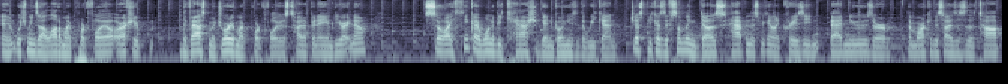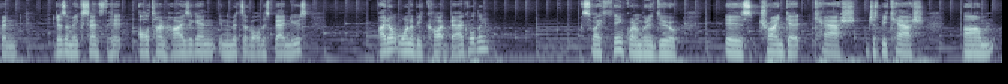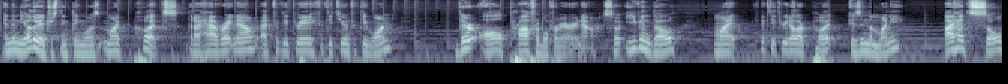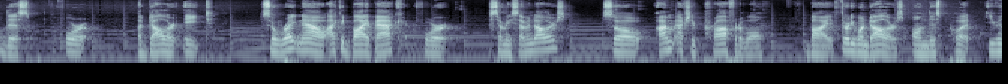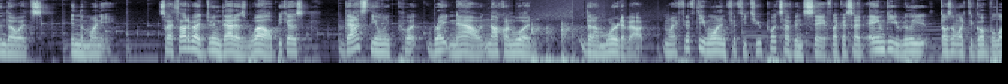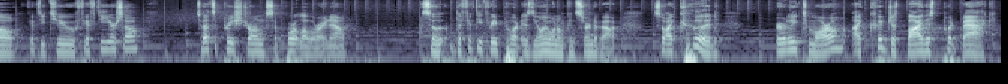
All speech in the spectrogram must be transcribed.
and which means a lot of my portfolio, or actually the vast majority of my portfolio is tied up in AMD right now. So I think I want to be cash again going into the weekend, just because if something does happen this weekend, like crazy bad news, or the market decides this is the top and it doesn't make sense to hit all-time highs again in the midst of all this bad news, I don't want to be caught bag holding. So I think what I'm going to do is try and get cash, just be cash. Um, and then the other interesting thing was my puts that I have right now at 53, 52, and 51, they're all profitable for me right now. So even though my $53 put is in the money, I had sold this for a dollar eight. So right now I could buy it back for $77. So I'm actually profitable by $31 on this put, even though it's in the money. So I thought about doing that as well because that's the only put right now, knock on wood, that I'm worried about. My 51 and 52 puts have been safe. Like I said, AMD really doesn't like to go below 52.50 or so. So that's a pretty strong support level right now. So the 53 put is the only one I'm concerned about. So I could, early tomorrow, I could just buy this put back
